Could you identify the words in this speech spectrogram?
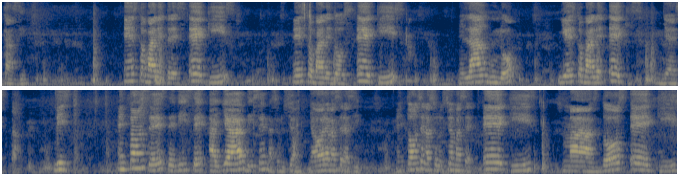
Acá sí. Esto vale 3x. Esto vale 2x el ángulo y esto vale X. Ya está. Listo. Entonces te dice hallar, dice la solución. Y ahora va a ser así. Entonces la solución va a ser X más 2X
